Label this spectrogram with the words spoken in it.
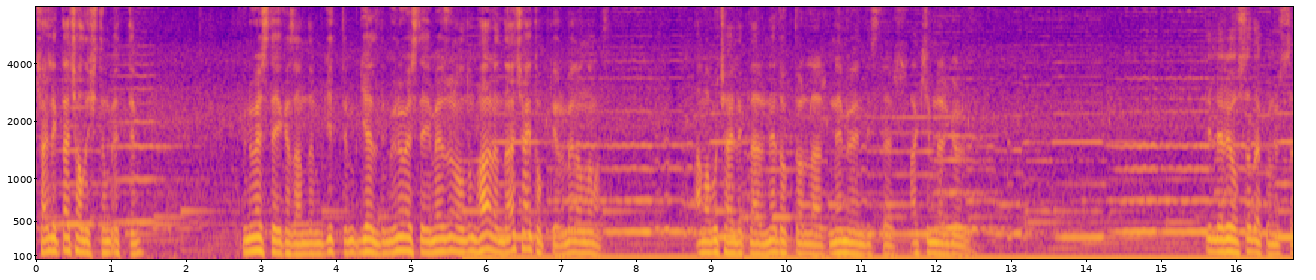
Çaylıkta çalıştım, ettim. Üniversiteyi kazandım, gittim, geldim. Üniversiteyi mezun oldum. Halen daha çay topluyorum. Ben anlamadım. Ama bu çaylıklar ne doktorlar, ne mühendisler, hakimler gördü. Dilleri olsa da konuşsa.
